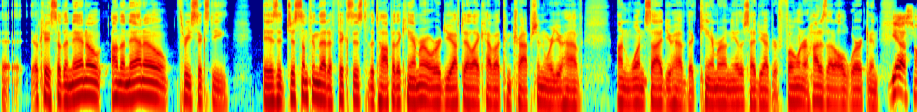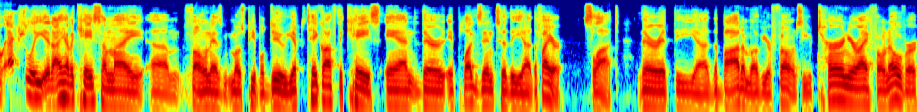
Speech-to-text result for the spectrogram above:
uh, okay so the nano on the nano 360 is it just something that affixes to the top of the camera or do you have to like have a contraption where you have on one side you have the camera on the other side you have your phone or how does that all work? And yeah so actually i have a case on my um, phone as most people do. You have to take off the case and there it plugs into the uh, the fire slot there at the uh, the bottom of your phone. So you turn your iPhone over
